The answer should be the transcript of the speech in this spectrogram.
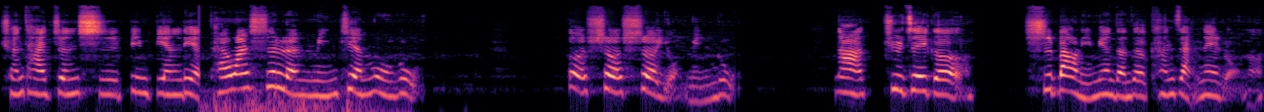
全台真诗，并编列台湾诗人名鉴目录，各社设有名录。那据这个诗报里面的这个刊载内容呢，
